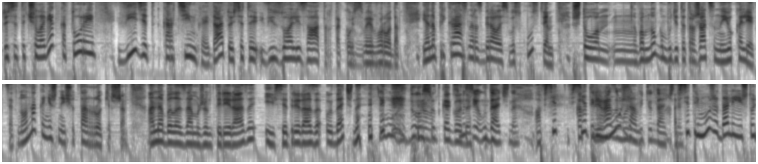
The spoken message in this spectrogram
То есть это человек, который видит картинкой, да, то есть это визуализатор такой Круто. своего рода. И она прекрасно разбиралась в искусстве, что м, во многом будет отражаться на ее коллекциях. Но она, конечно, еще та рокерша. Она была замужем три раза, и все три раза удачно. О, здорово. Шутка В года. смысле, удачно. А все, все Как три три раза мужа, может быть удачно? а все три мужа дали ей что-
